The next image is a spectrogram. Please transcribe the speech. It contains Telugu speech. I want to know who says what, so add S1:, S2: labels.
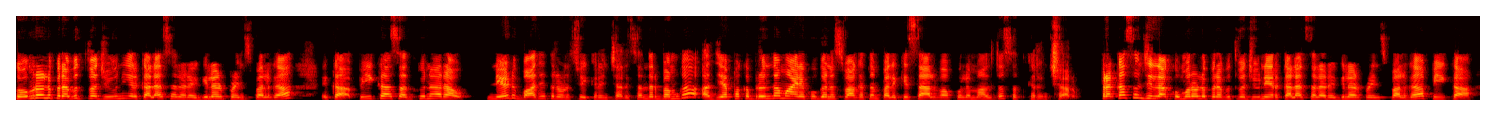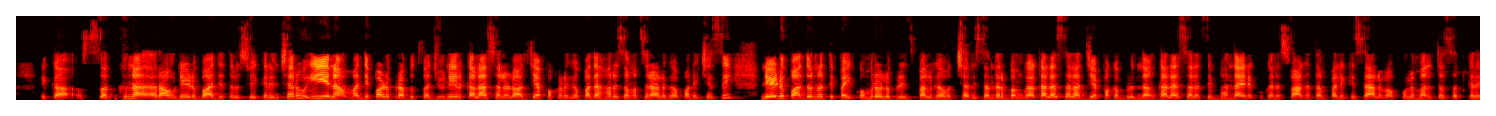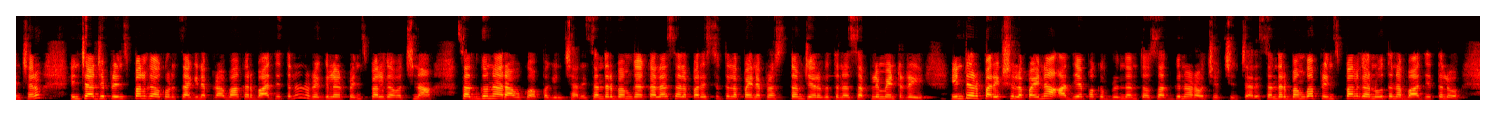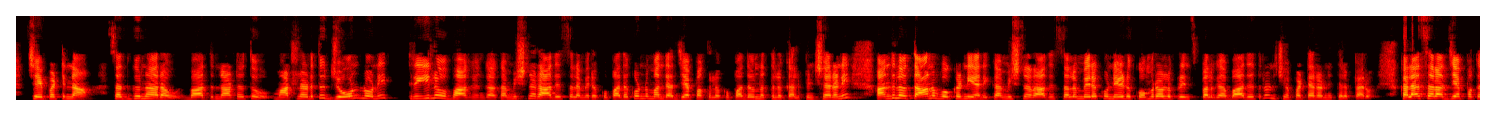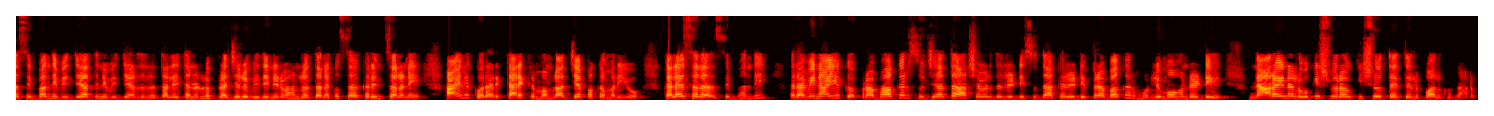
S1: కోమరోలు ప్రభుత్వ జూనియర్ కళాశాల రెగ్యులర్ ప్రిన్సిపల్గా ఇక పీకా సద్గుణారావు నేడు బాధ్యతలను స్వీకరించారు. సందర్భంగా అధ్యాపక బృందం ఆయనకు ఘన స్వాగతం పలికి సాల్వా పూలమాలతో సత్కరించారు. ప్రకాశం జిల్లా కుమరోలు ప్రభుత్వ జూనియర్ కళాశాల రెగ్యులర్ ప్రిన్సిపాల్గా పీకా ఇక సద్గుణ రావు నేడు బాధ్యతలు స్వీకరించారు. ఈయన మద్దిపాడు ప్రభుత్వ జూనియర్ కళాశాలలో అధ్యాపకుడిగా పదహారు సంవత్సరాలుగా పనిచేసి నేడు పదోన్నతిపై కుమరోలు ప్రిన్సిపాల్గా వచ్చారు. ఈ సందర్భంగా కళాశాల అధ్యాపక బృందం కళాశాల సిబ్బంది ఆయనకు ఘన స్వాగతం పలికి శాలువ పూలమాలతో సత్కరించారు. ఇన్ఛార్జి ప్రిన్సిపాల్గా కొనసాగిన ప్రభాకర్ బాధ్యతలను రెగ్యులర్ ప్రిన్సిపాల్గా వచ్చిన సద్గుణారావుకు అప్పగించారు ఈ సందర్భంగా కళాశాల పరిస్థితులపైన ప్రస్తుతం జరుగుతున్న సప్లిమెంటరీ ఇంటర్ పరీక్షలపైన అధ్యాపక బృందంతో సద్గుణారావు చర్చించారు. ఈ సందర్భంగా ప్రిన్సిపాల్గా నూతన బాధ్యతలు చేపట్టిన సద్గుణారావు మాట్లాడుతూ మాట్లాడుతూ జోన్లోని త్రీలో భాగంగా కమిషనర్ ఆదేశాల మేరకు పదకొండు మంది అధ్యాపకులకు పదోన్నతులు కల్పించారని అందులో తాను ఒకడిని అని కమిషనర్ ఆదేశాల మేరకు నేడు కొమరోలు ప్రిన్సిపల్గా బాధ్యతలను చేపట్టారని తెలిపారు. కళాశాల అధ్యాపక సిబ్బంది విద్యార్థిని విద్యార్థుల తల్లిదండ్రులు ప్రజలు విధి నిర్వహణలో తనకు సహకరించాలని ఆయన కోరారు. కార్యక్రమంలో అధ్యాపక మరియు కళాశాల సిబ్బంది రవినాయక్ ప్రభాకర్ సుజాత హర్షవర్ధన్ రెడ్డి సుధాకర్ రెడ్డి ప్రభాకర్ మురళీమోహన్ రెడ్డి నారాయణ లోకేశ్వరరావు కిషోర్ తదితరులు పాల్గొన్నారు.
